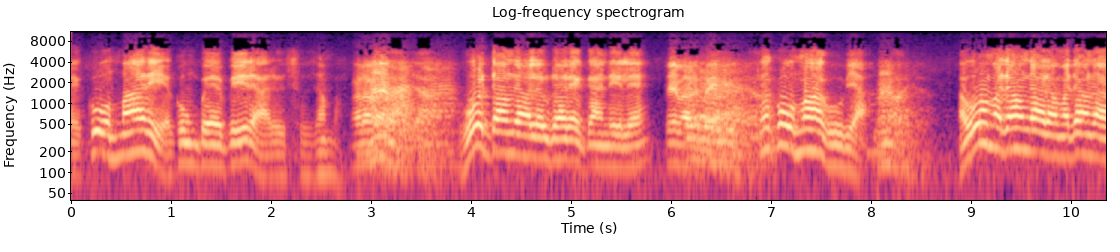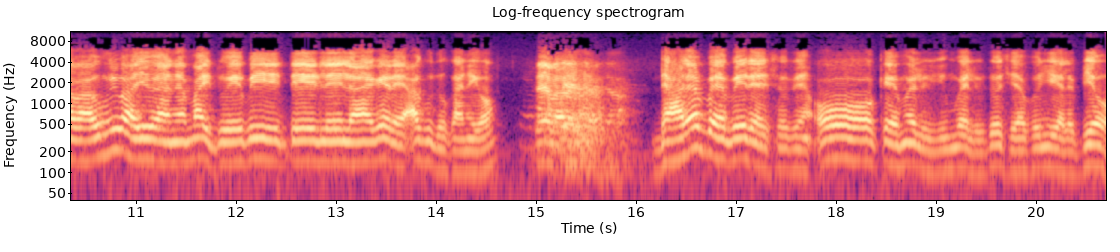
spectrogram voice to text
တွေကိုယ်အမှားတွေအကုန်ပယ်ပေးတာလို့ဆိုစမ်းပါမှန်ပါဗျာဝတ်တောင်းတာလောက်ထားတဲ့ကံတွေလဲသိပါလိမ့်မယ်ဒါကိုယ်အမှားကိုဗျမှန်ပါဗျာအဝတ်မတောင်းတာတော့မတောင်းတာပါဘူးမိဘရေရနဲ့မိုက်တွေ့ပြီးတေလေလာခဲ့တဲ့အကုသိုလ်ကံတွေရောသိပါလိမ့်မယ်ဒါလည်းပယ်ပေးတယ်ဆိုပြန်ဩကဲမဲ့လူယူမဲ့လူတို့ဆရာဘုန်းကြီးကလည်းပြော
